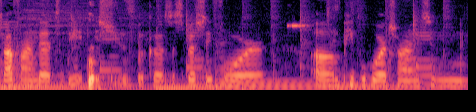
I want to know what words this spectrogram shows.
So I find that to be an issue because especially for um, people who are trying to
